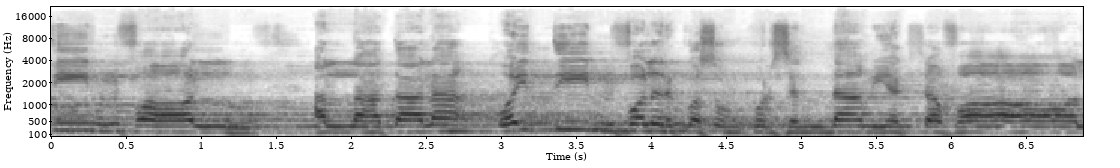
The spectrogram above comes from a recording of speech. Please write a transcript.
তিন ফল। আল্লাহ তাআলা ওই তিন ফলের কসম করছেন, দামি একটা ফল।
